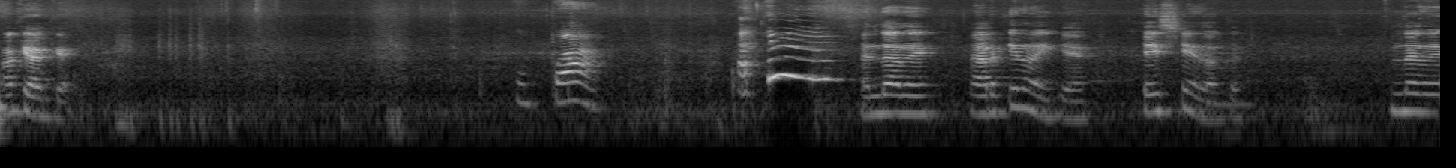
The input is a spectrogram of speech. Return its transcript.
Okay okay. എന്താ അത് ഇറക്കി നോക്കിക്കേ. ടേസ്റ്റ് ചെയ്ത് നോക്ക്. എന്താ അത്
